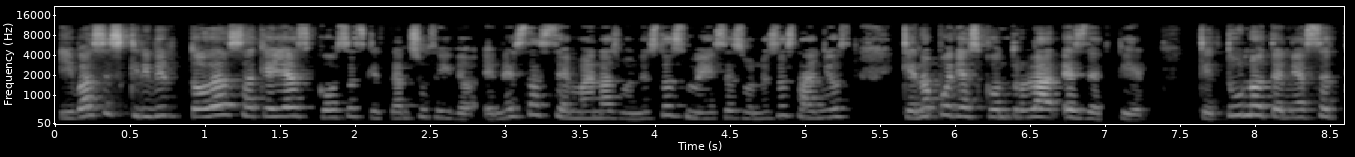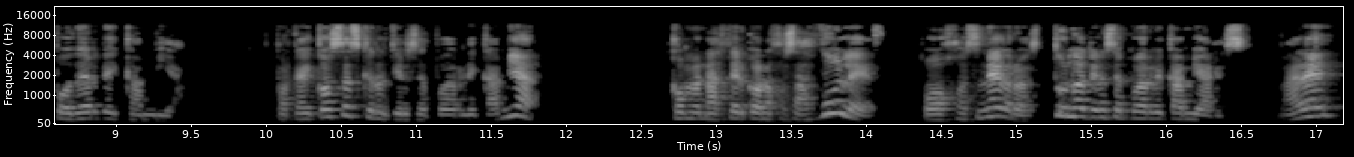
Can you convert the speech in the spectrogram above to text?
Y vas a escribir todas aquellas cosas que te han sucedido en estas semanas o en estos meses o en estos años que no podías controlar, es decir, que tú no tenías el poder de cambiar. Porque hay cosas que no tienes el poder de cambiar, como nacer con ojos azules o ojos negros. Tú no tienes el poder de cambiar eso, ¿vale?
